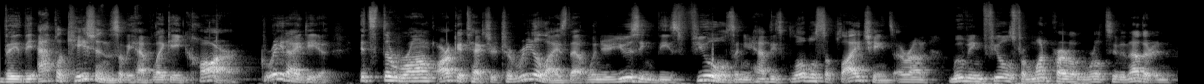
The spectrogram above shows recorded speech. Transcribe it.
The, the applications that we have, like a car, great idea. It's the wrong architecture to realize that when you're using these fuels and you have these global supply chains around moving fuels from one part of the world to another and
